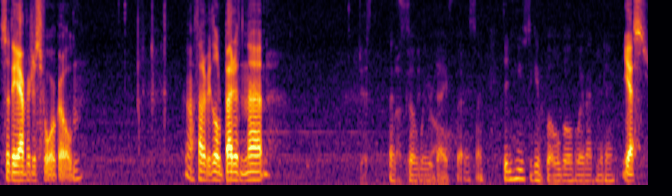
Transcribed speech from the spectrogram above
So the average is four gold. I thought it'd be a little better than that. That's still weird dice though, so. Didn't he used to give global gold way back in the day? Yes.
